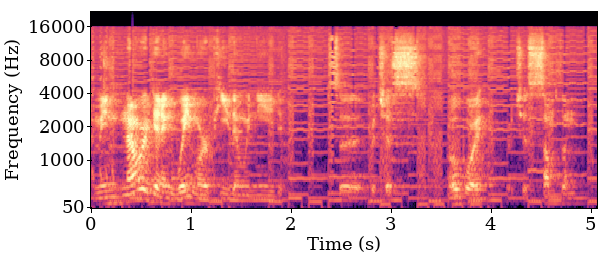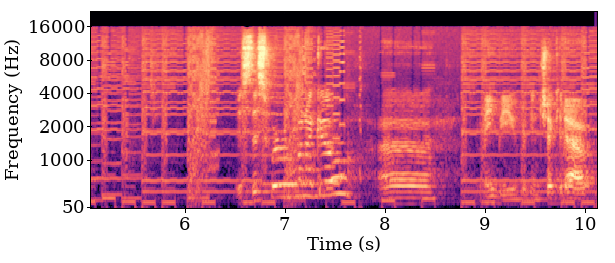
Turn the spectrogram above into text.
I mean, now we're getting way more pee than we need, so, which is, oh boy, which is something. Is this where we want to go? Uh, maybe, we can check it out.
